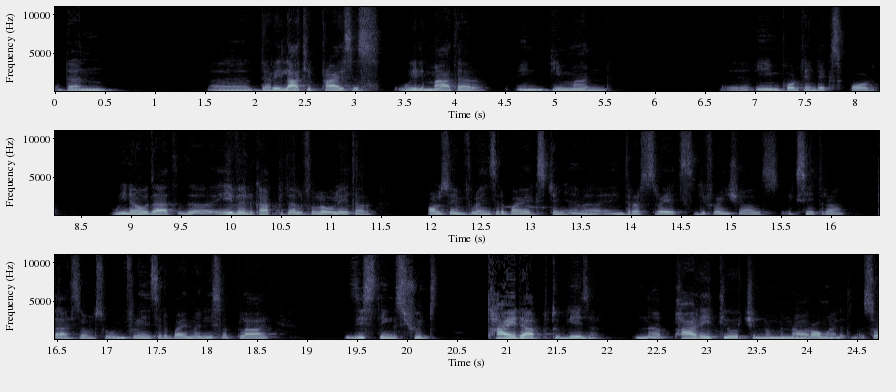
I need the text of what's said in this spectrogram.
then the relative prices will matter in demand, in import and export We know that the even capital flow later also influenced by exchange uh, interest rates differentials etc that's also influenced by money supply these things should tied up together እና ፓሪቲዎችን ነው የምናወራው ማለት ነው so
